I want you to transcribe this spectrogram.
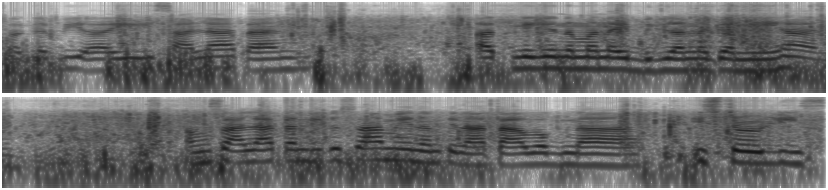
kagabi ay salatan at ngayon naman ay biglang nagamihan. Ang salatan dito sa amin ang tinatawag na easterlies.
